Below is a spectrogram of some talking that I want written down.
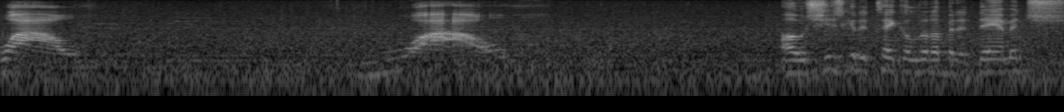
Wow. Wow. Oh, she's going to take a little bit of damage.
